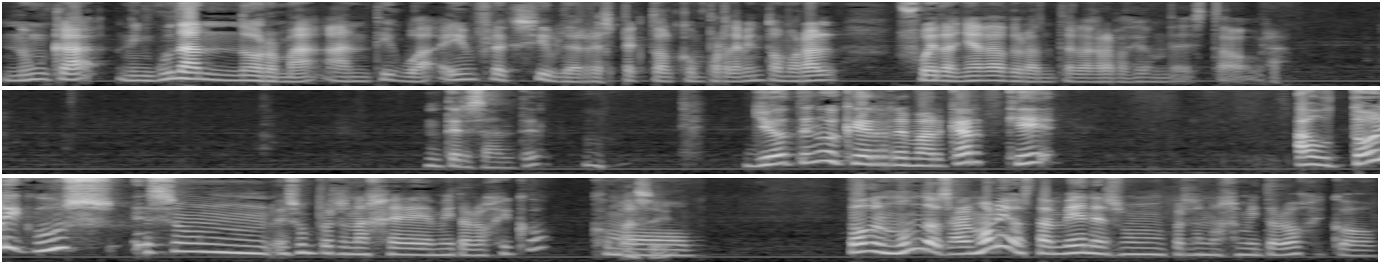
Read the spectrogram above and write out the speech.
nunca ninguna norma antigua e inflexible respecto al comportamiento moral fue dañada durante la grabación de esta obra. Interesante. Yo tengo que remarcar que Autolicus es un, es un personaje mitológico, como Ah, sí. Todo el mundo. Salmonius también es un personaje mitológico.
